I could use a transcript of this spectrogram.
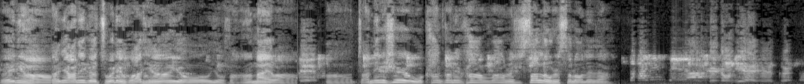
喂，你好，咱家那个左岭华庭有有房子卖吧？对。啊，咱那个是我看刚才看忘了是三楼是四楼来的？是中介是个人的。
